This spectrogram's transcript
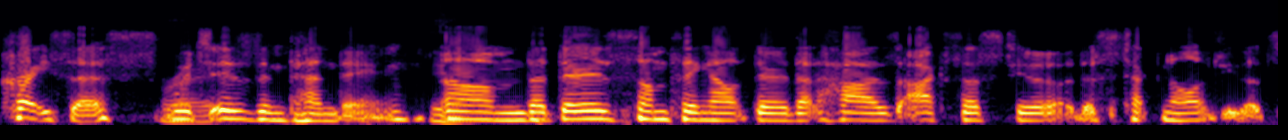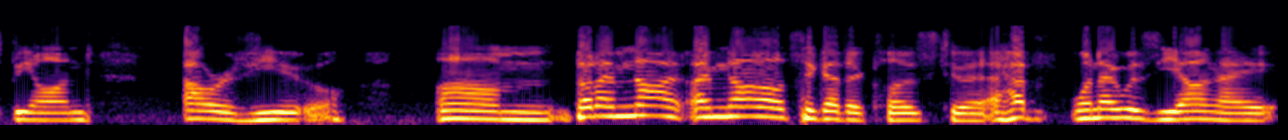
crisis, which is impending. Yeah. Um, that there is something out there that has access to this technology that's beyond our view. Um, but I'm not I'm not altogether close to it. I have when I was young, I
